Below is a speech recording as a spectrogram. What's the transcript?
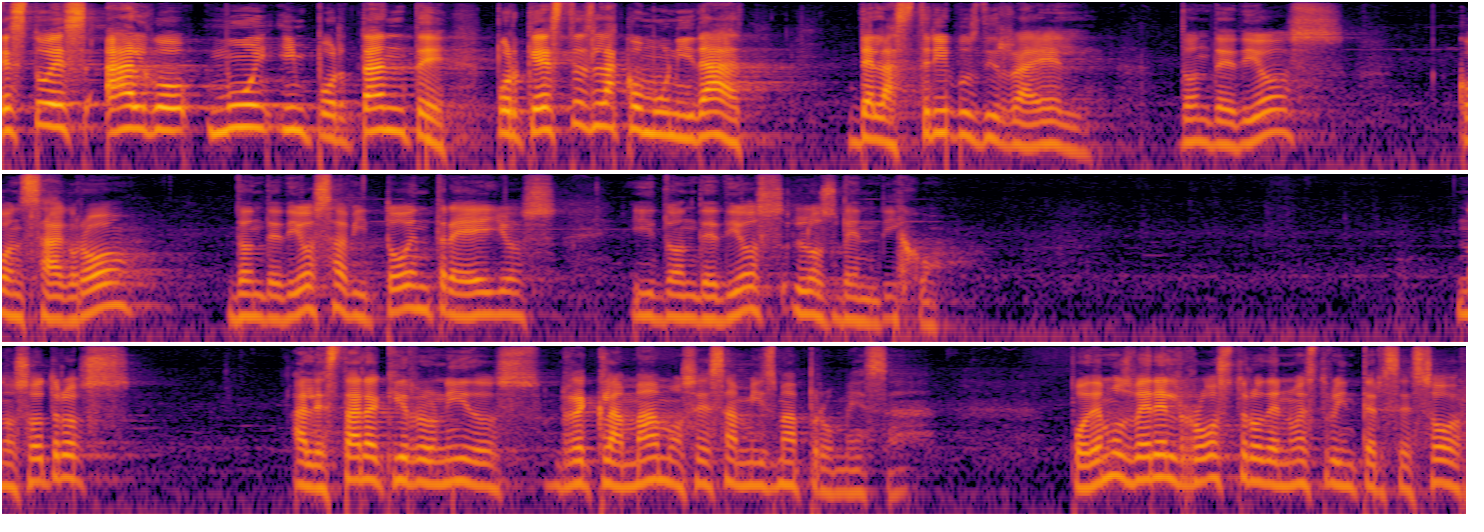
Esto es algo muy importante porque esta es la comunidad de las tribus de Israel. donde Dios consagró, donde Dios habitó entre ellos y donde Dios los bendijo. Nosotros, al estar aquí reunidos, reclamamos esa misma promesa. Podemos ver el rostro de nuestro intercesor,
